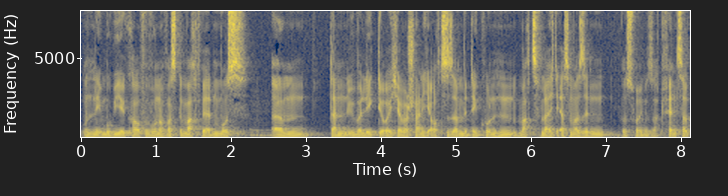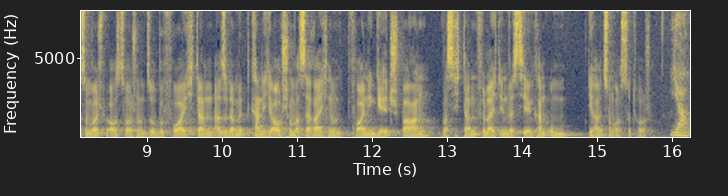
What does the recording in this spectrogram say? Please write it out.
und eine Immobilie kaufe, wo noch was gemacht werden muss, ähm, dann überlegt ihr euch ja wahrscheinlich auch zusammen mit den Kunden, macht es vielleicht erstmal Sinn, du hast vorhin gesagt, Fenster zum Beispiel austauschen und so, bevor ich dann, also damit kann ich ja auch schon was erreichen und vor allen Dingen Geld sparen, was ich dann vielleicht investieren kann, um die Heizung auszutauschen. Ja,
